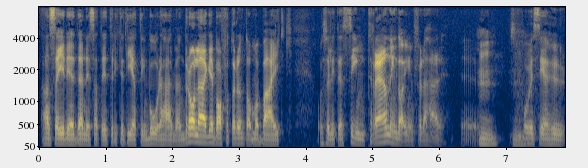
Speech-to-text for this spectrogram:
han säger det, Dennis, att det är ett riktigt getingbo det här, men bra läge, bara fota runt om och bike och så lite simträning då inför det här. Eh, mm, så mm. får vi se hur,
